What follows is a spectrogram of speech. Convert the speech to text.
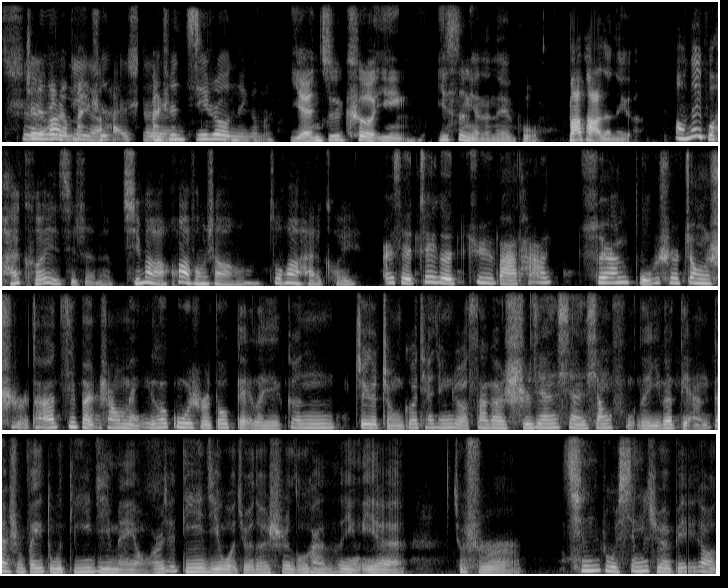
是是二 D 的还是满身肌肉那个吗？颜之刻印一四年的那部 MAPPA 的那个。哦，那部还可以，其实呢，起码画风上作画还可以。而且这个剧吧，它虽然不是正史，它基本上每一个故事都给了一跟这个整个天行者三个时间线相符的一个点，但是唯独第一集没有。而且第一集我觉得是卢卡斯影业，就是。倾注心血比较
